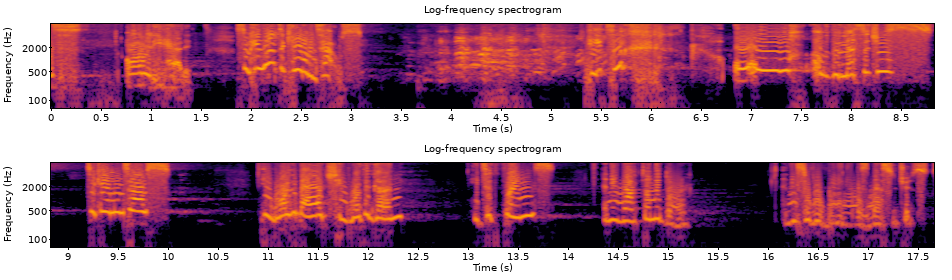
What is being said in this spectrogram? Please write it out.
has already had it. So he went to Cameron's house. He took all of the messages to Cameron's house. He wore the badge, he wore the gun, he took friends, and he knocked on the door. And he started reading his messages.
